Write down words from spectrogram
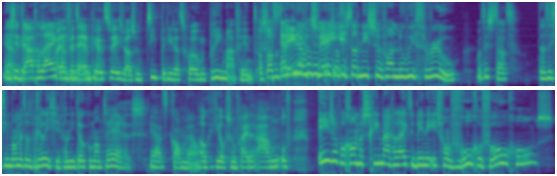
Die Ja, zit daar gelijk Maar aan die te vindt denken. NPO 2 is wel zo'n type die dat gewoon prima vindt. Als dat het enige NPO nog 2 is... is, wat- dat niet zo van Louis Theroux. Wat is dat? Dat is die man met dat brilletje van die documentaires. Ja, dat kan wel. Elke keer op zo'n vrijdagavond. Of één zo'n programma schiet mij gelijk te binnen iets van vroege vogels.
